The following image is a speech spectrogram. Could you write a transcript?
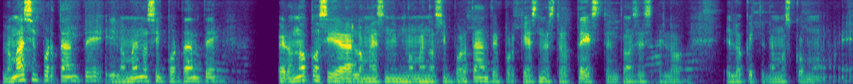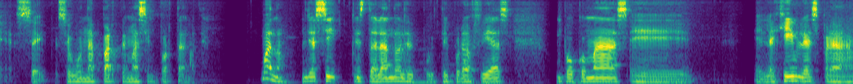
Lo más importante y lo menos importante pero no considerar lo, menos importante porque es nuestro texto, entonces es lo, es lo que tenemos como eh, segunda parte más importante. Bueno, ya sí, instalando tipografías un poco más eh, legibles para,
